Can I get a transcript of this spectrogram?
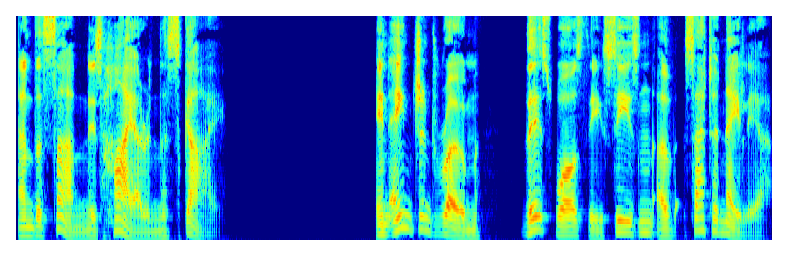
and the sun is higher in the sky. In ancient Rome, this was the season of Saturnalia.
